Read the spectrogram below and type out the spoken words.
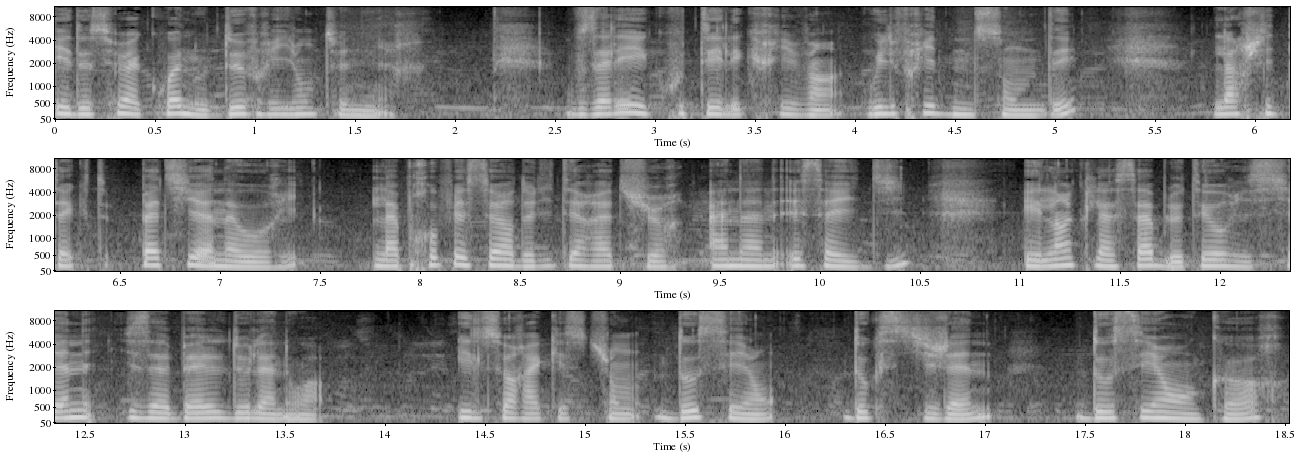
et de ce à quoi nous devrions tenir. Vous allez écouter l'écrivain Wilfried Nsonde, l'architecte Patti Anaori, la professeure de littérature Anan Essaidi et l'inclassable théoricienne Isabelle Delannoy. Il sera question d'océan, d'oxygène, d'océan encore,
